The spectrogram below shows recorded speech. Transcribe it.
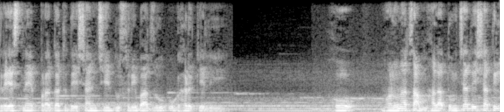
ग्रेसने प्रगत देशांची दुसरी बाजू उघड केली. हो म्हणूनच आम्हाला तुमच्या देशातील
